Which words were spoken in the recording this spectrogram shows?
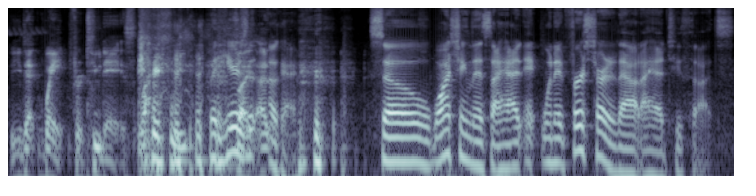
you did wait for two days. Like, but here's like, I, okay. So watching this, I had when it first started out, I had two thoughts.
